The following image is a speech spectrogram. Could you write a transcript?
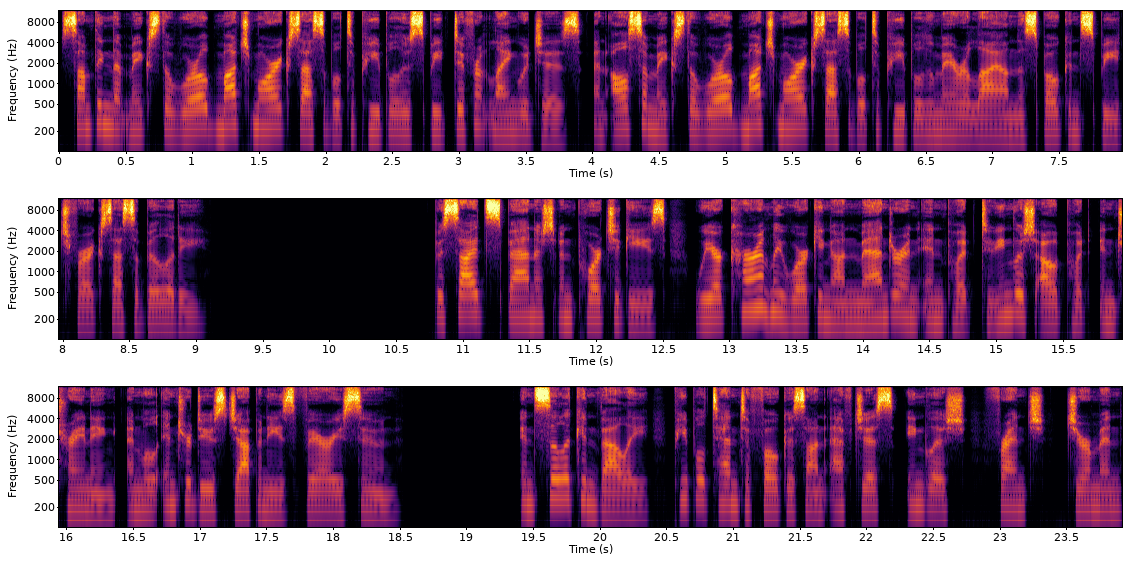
something that makes the world much more accessible to people who speak different languages, and also makes the world much more accessible to people who may rely on the spoken speech for accessibility. Besides Spanish and Portuguese, we are currently working on Mandarin input to English output in training and will introduce Japanese very soon. In Silicon Valley, people tend to focus on EFIGS, English, French, German,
